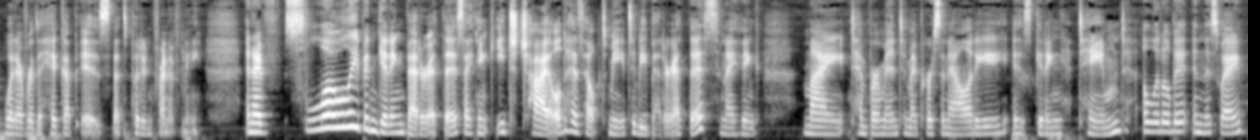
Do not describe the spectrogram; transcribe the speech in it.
whatever the hiccup is that's put in front of me. And I've slowly been getting better at this. I think each child has helped me to be better at this. And I think my temperament and my personality is getting tamed a little bit in this way.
